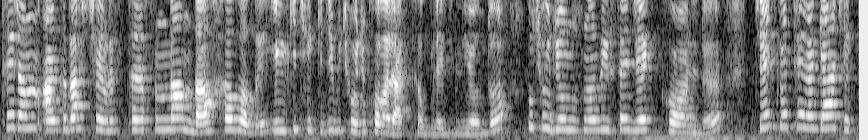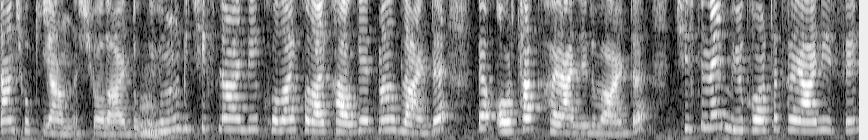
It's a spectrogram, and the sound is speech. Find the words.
Tera'nın arkadaş çevresi tarafından da havalı, ilgi çekici bir çocuk olarak kabul ediliyordu. Bu çocuğumuzun adı ise Jack Cole'du. Jack ve Tera gerçekten çok iyi anlaşıyorlardı. Uyumlu bir çiftlerdi, kolay kolay kavga etmezlerdi ve ortak hayalleri vardı. Çiftin en büyük ortak hayali ise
